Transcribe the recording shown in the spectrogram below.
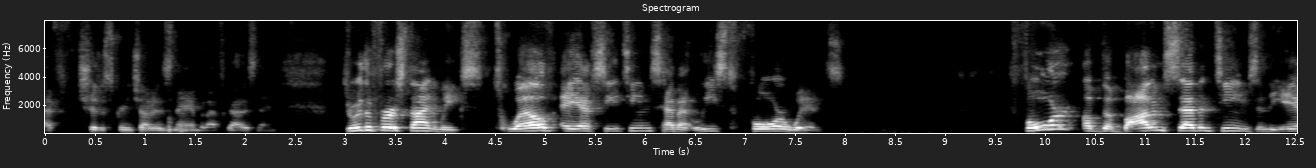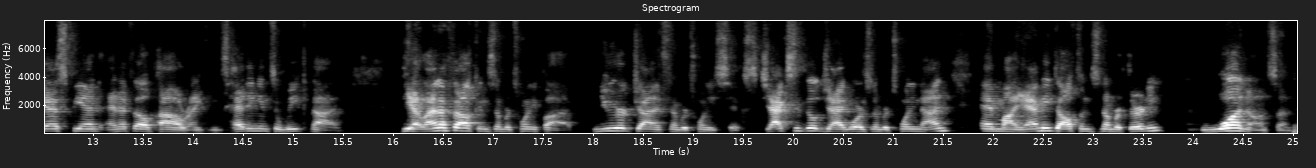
I should have screenshotted his name, but I forgot his name. Through the first nine weeks, 12 AFC teams have at least four wins. Four of the bottom seven teams in the ESPN NFL Power Rankings heading into week nine the Atlanta Falcons, number 25, New York Giants, number 26, Jacksonville Jaguars, number 29, and Miami Dolphins, number 30, won on Sunday.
